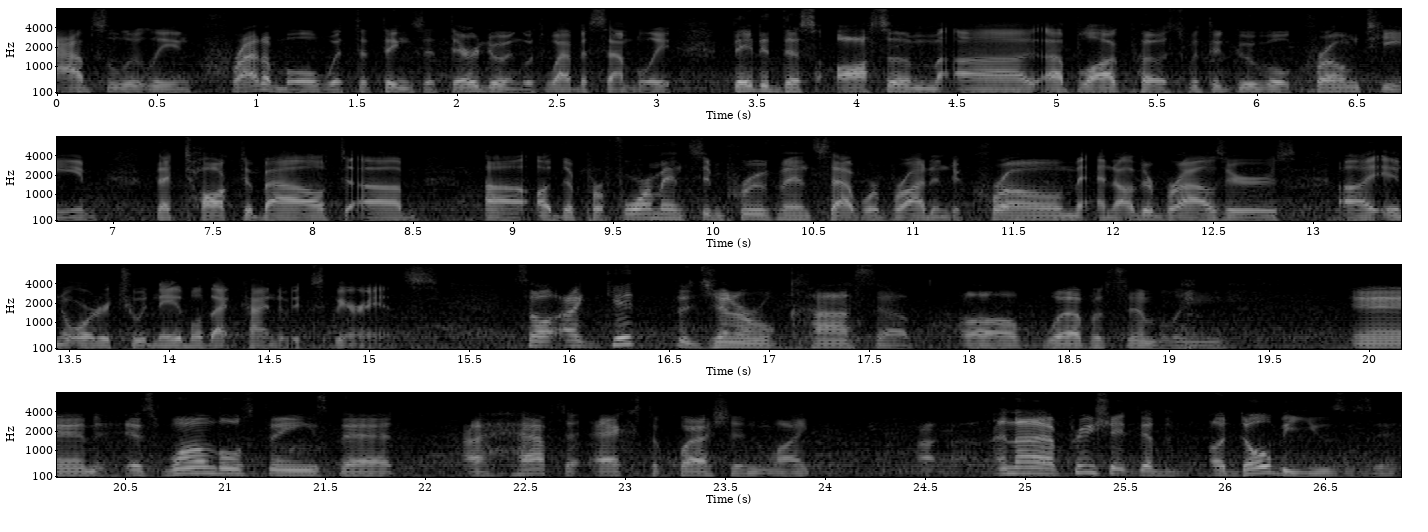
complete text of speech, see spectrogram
absolutely incredible with the things that they're doing with WebAssembly. They did this awesome uh, uh, blog post with the Google Chrome team that talked about um, uh, the performance improvements that were brought into Chrome and other browsers uh, in order to enable that kind of experience. So I get the general concept of WebAssembly, and it's one of those things that I have to ask the question, like, and I appreciate that Adobe uses it,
